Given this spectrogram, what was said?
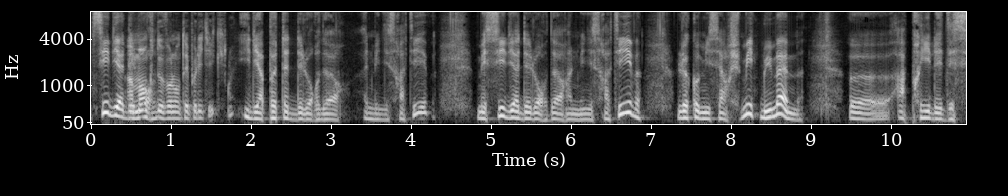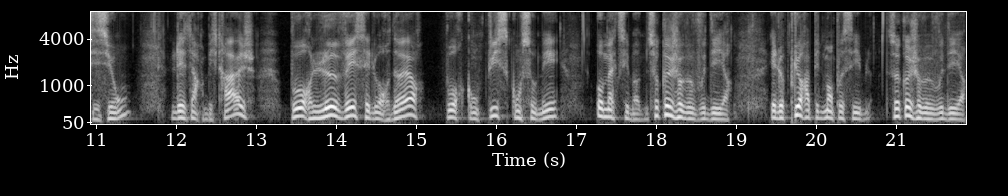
s'il y a des un manque de volonté politique? Il y a peut-être des lourdeurs administrative, mais s'il y a des lourdeurs administratives, le commissaire Schmidt lui-même euh, a pris les décisions, les arbitrages pour lever ces lourdeurs pour qu'on puisse consommer au maximum. Ce que je veux vous dire, et le plus rapidement possible, ce que je veux vous dire,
